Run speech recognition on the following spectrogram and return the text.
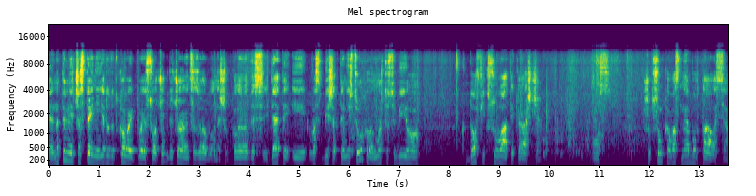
Е, На тильній частині є додатковий поясочок. Для чого він це зроблений? Щоб коли ви десь йдете і у вас більш активність руху, ви можете собі його дофіксувати краще. Ось. Щоб сумка у вас не бовталася.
